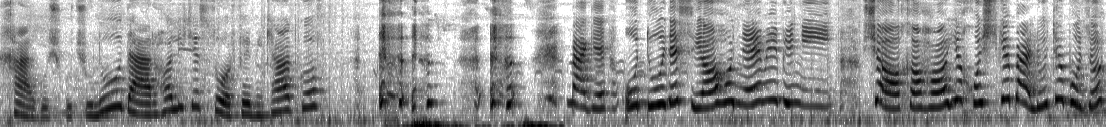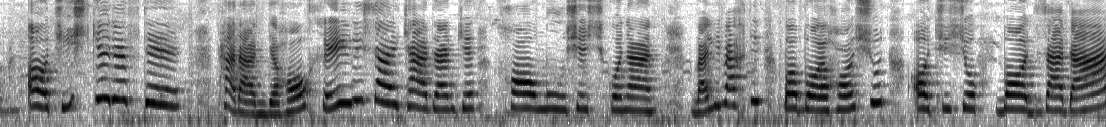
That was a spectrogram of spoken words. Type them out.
خرگوش کوچولو در حالی که سرفه می‌کرد گفت مگه او دود سیاه رو نمی‌بینی؟ شاخه های خشک بلوط بزرگ آتیش گرفته. پرنده ها خیلی سعی کردن که خاموشش کنن. ولی وقتی با باهاشون آتیش رو باد زدن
